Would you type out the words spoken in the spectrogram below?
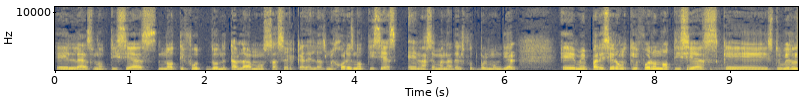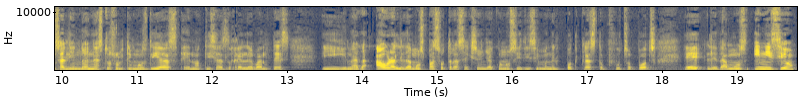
eh, las noticias NotiFoot, donde te hablamos acerca de las mejores noticias en la semana del fútbol mundial. Eh, me parecieron que fueron noticias que estuvieron saliendo en estos últimos días, eh, noticias relevantes y nada, ahora le damos paso a otra sección ya conocidísima en el podcast Top Food Pots. Eh, le damos inicio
